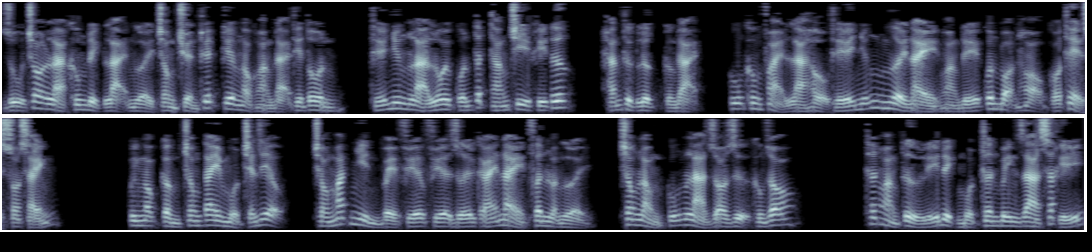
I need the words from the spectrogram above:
dù cho là không địch lại người trong truyền thuyết kiêng ngọc hoàng đại thiên tôn, thế nhưng là lôi cuốn tất thắng chi khí tước hắn thực lực cường đại, cũng không phải là hậu thế những người này hoàng đế quân bọn họ có thể so sánh. Quỳnh ngọc cầm trong tay một chén rượu, trong mắt nhìn về phía phía dưới cái này phân loại người, trong lòng cũng là do dự không rõ. Thất hoàng tử lý địch một thân binh ra sắc khí,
